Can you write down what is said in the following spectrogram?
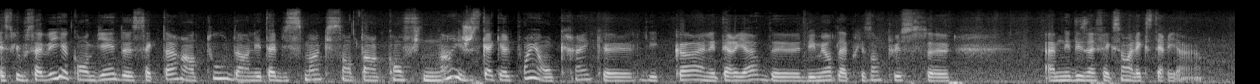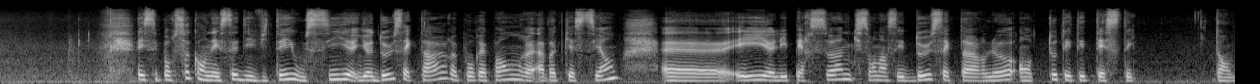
est-ce que vous savez, il y a combien de secteurs en tout dans l'établissement qui sont en confinement et jusqu'à quel point on craint que les cas à l'intérieur des murs de la prison puissent euh, amener des infections à l'extérieur? Et c'est pour ça qu'on essaie d'éviter aussi. Il y a deux secteurs pour répondre à votre question. Euh, et les personnes qui sont dans ces deux secteurs-là ont toutes été testées. Donc,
